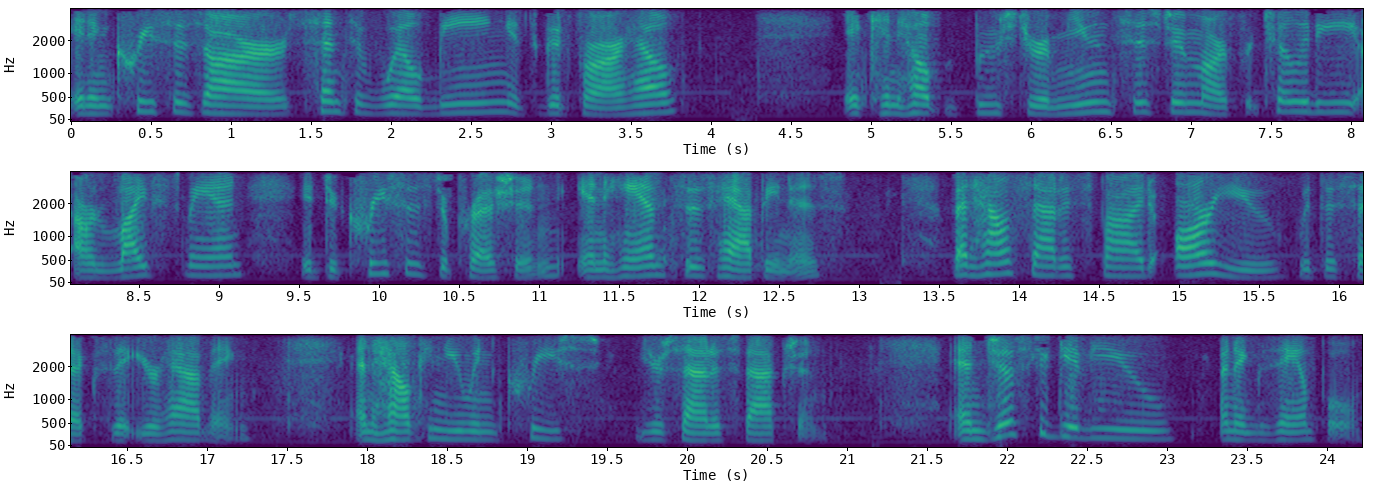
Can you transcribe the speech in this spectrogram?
It increases our sense of well-being. It's good for our health. It can help boost your immune system, our fertility, our lifespan. It decreases depression, enhances happiness. But how satisfied are you with the sex that you're having? And how can you increase your satisfaction? And just to give you an example,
